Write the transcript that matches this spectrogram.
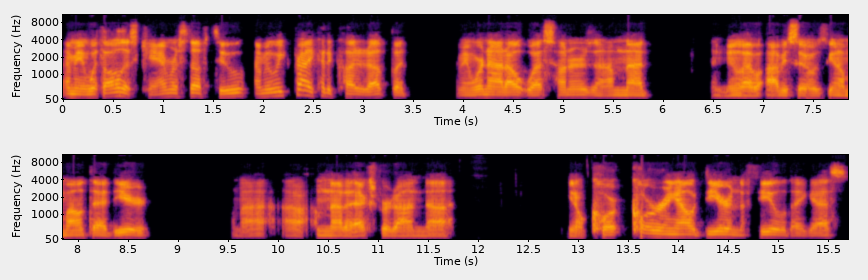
I mean, with all this camera stuff too, I mean, we probably could have cut it up, but I mean, we're not out west hunters, and I'm not. I knew I, obviously I was going to mount that deer. I'm not. Uh, I'm not an expert on, uh, you know, quar- quartering out deer in the field. I guess.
